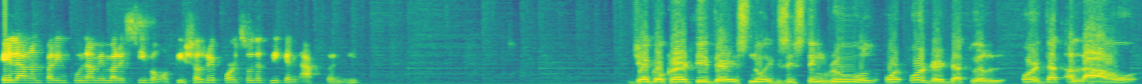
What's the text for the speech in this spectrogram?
Kailangan pa rin po namin ma-receive ang official report so that we can act on it. Diego Curti, there is no existing rule or order that will or that allow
